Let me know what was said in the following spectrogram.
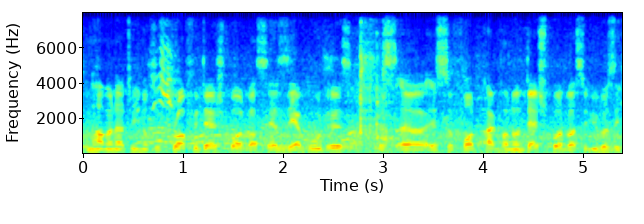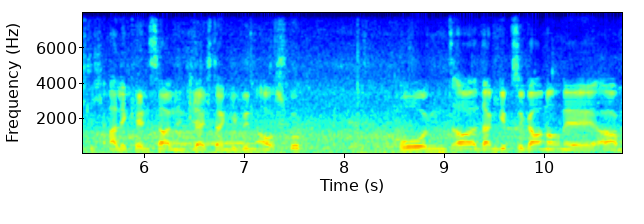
Dann haben wir natürlich noch das Profit Dashboard, was sehr, sehr gut ist. Das äh, ist sofort einfach nur ein Dashboard, was übersichtlich alle Kennzahlen und gleich deinen Gewinn ausspuckt. Und äh, dann gibt es sogar noch eine, ähm,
